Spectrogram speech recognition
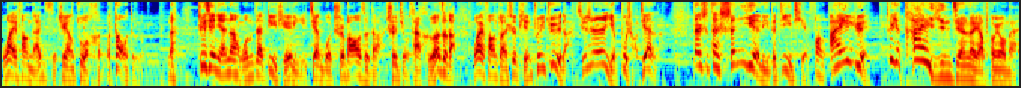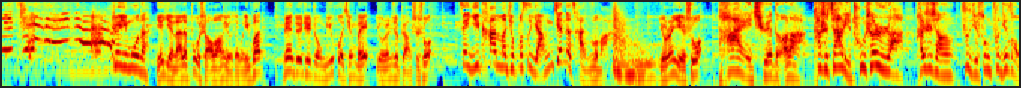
外放男子这样做很不道德。那这些年呢，我们在地铁里见过吃包子的、吃韭菜盒子的、外放短视频追剧的，其实也不少见了。但是在深夜里的地铁放哀乐，这也太阴间了呀，朋友们！这一幕呢，也引来了不少网友的围观。面对这种迷惑行为，有人就表示说：“这一看嘛，就不是阳间的产物嘛。”有人也说：“太缺德了，他是家里出事儿了，还是想自己送自己走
